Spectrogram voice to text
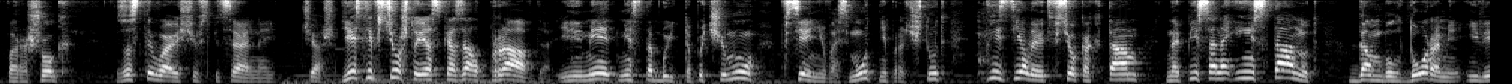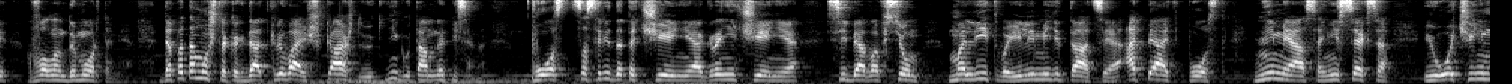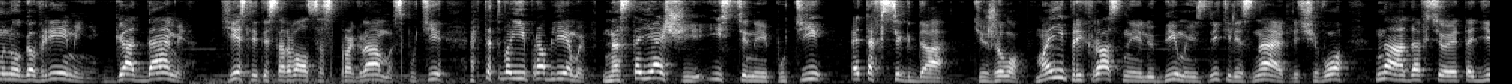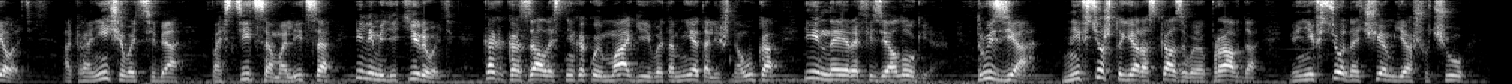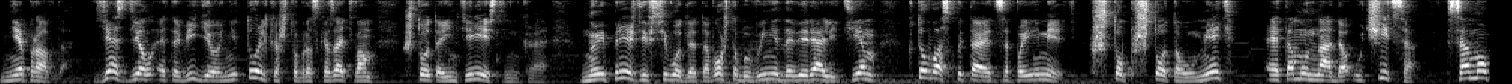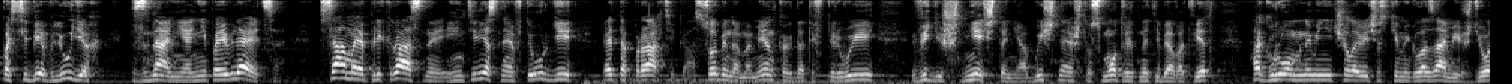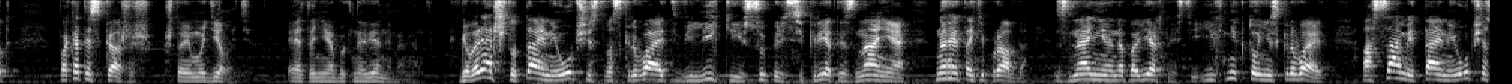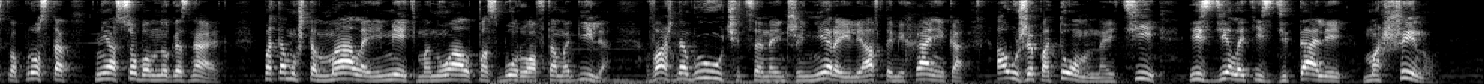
порошок, застывающий в специальной чаше. Если все, что я сказал, правда и имеет место быть, то почему все не возьмут, не прочтут, не сделают все, как там написано и не станут Дамблдорами или Волан-де-Мортами? Да потому что, когда открываешь каждую книгу, там написано пост, сосредоточение, ограничение себя во всем, молитва или медитация, опять пост, ни мяса, ни секса и очень много времени, годами. Если ты сорвался с программы, с пути, это твои проблемы. Настоящие истинные пути – это всегда тяжело. Мои прекрасные любимые зрители знают, для чего надо все это делать. Ограничивать себя, поститься, молиться или медитировать. Как оказалось, никакой магии в этом нет, а лишь наука и нейрофизиология. Друзья, не все, что я рассказываю, правда, и не все, над чем я шучу, неправда. Я сделал это видео не только, чтобы рассказать вам что-то интересненькое, но и прежде всего для того, чтобы вы не доверяли тем, кто вас пытается поиметь. Чтоб что-то уметь, этому надо учиться. Само по себе в людях знания не появляется. Самое прекрасное и интересное в теургии – это практика, особенно момент, когда ты впервые видишь нечто необычное, что смотрит на тебя в ответ огромными нечеловеческими глазами и ждет, пока ты скажешь, что ему делать. Это необыкновенный момент. Говорят, что тайное общество скрывает великие суперсекреты знания, но это неправда. Знания на поверхности, их никто не скрывает, а сами тайные общества просто не особо много знают. Потому что мало иметь мануал по сбору автомобиля. Важно выучиться на инженера или автомеханика, а уже потом найти и сделать из деталей машину.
